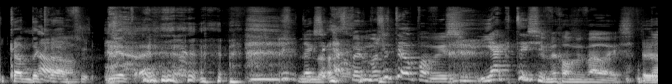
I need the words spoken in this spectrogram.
Cut the No. crap. Także Kasper, może ty opowiesz, jak ty się wychowywałeś? No,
